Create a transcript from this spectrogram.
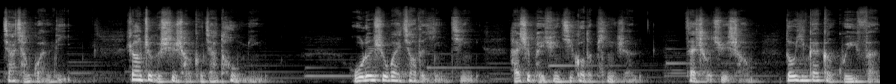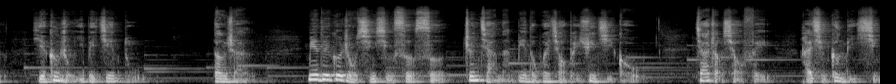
加强管理，让这个市场更加透明。无论是外教的引进，还是培训机构的聘任，在程序上都应该更规范，也更容易被监督。当然，面对各种形形色色、真假难辨的外教培训机构。家长消费还请更理性。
